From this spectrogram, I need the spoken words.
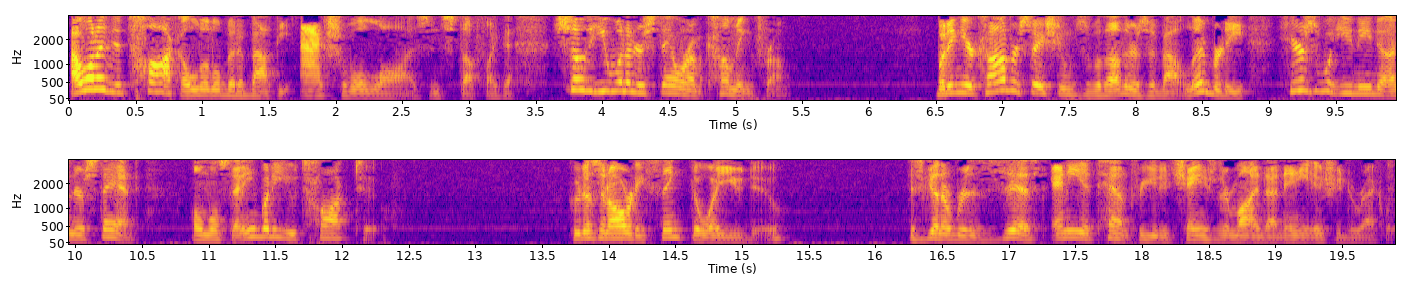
I wanted to talk a little bit about the actual laws and stuff like that so that you would understand where I'm coming from. But in your conversations with others about liberty, here's what you need to understand. Almost anybody you talk to who doesn't already think the way you do is going to resist any attempt for you to change their mind on any issue directly.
